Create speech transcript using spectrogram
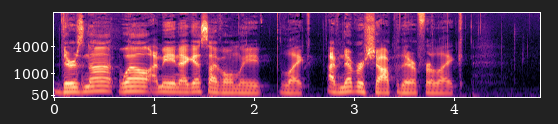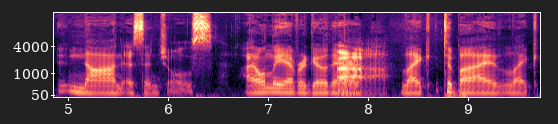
there's not. Well, I mean, I guess I've only like I've never shopped there for like non-essentials. I only ever go there Ah. like to buy like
